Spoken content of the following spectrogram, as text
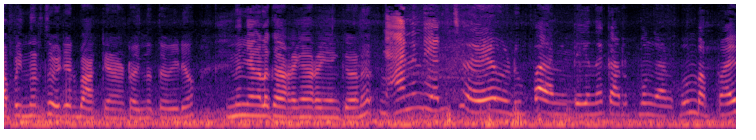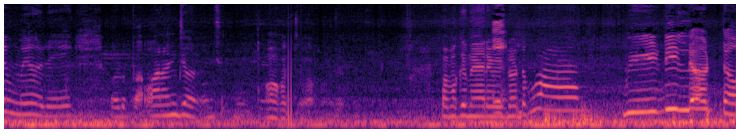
അപ്പൊ ഇന്നത്തെ വീഡിയോ ബാക്കിയാണ് കേട്ടോ ഇന്നത്തെ വീഡിയോ ഇന്ന് ഞങ്ങൾ കറങ്ങി ഇറങ്ങിയേക്കാണ് ഉടുപ്പാണ് ഇട്ടിരിക്കുന്നത് കറുപ്പും കറുപ്പും. പപ്പായും ഉമ്മയും ഒരേ ഉടുപ്പ്. Orange orange. ഉറച്ചു അപ്പൊ നമുക്ക് നേരെ വീട്ടിലോട്ട് പോവാം. വീടിലോട്ടോ?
